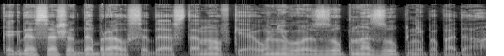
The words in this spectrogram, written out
Когда Саша добрался до остановки, у него зуб на зуб не попадал.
